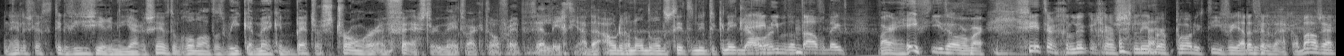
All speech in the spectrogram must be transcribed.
Een hele slechte televisieserie in de jaren 70 begon altijd... We can make him better, stronger and faster. U weet waar ik het over heb. Wellicht, ja, de ouderen onder ons zitten nu te knikken. Eén iemand aan tafel denkt, waar heeft hij het over? Maar fitter, gelukkiger, slimmer, productiever. Ja, dat willen we eigenlijk allemaal zijn.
